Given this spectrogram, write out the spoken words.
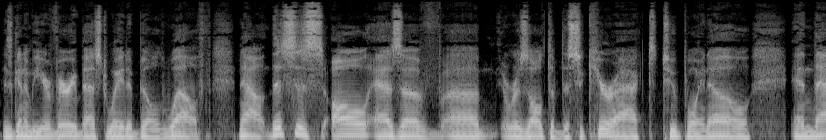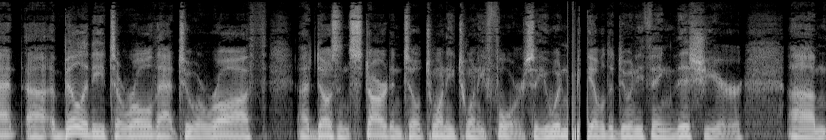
is going to be your very best way to build wealth. Now, this is all as of uh, a result of the Secure Act 2.0 and that uh, ability to roll that to a Roth uh, doesn't start until 2024. So you wouldn't be able to do anything this year. Um,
